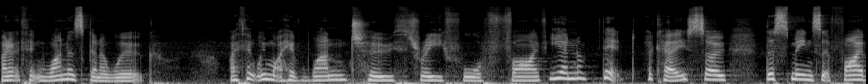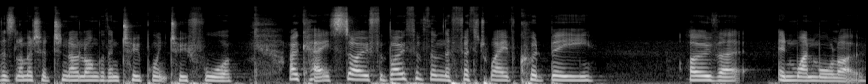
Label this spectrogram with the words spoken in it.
I don't think one is going to work. I think we might have one, two, three, four, five. Yeah, no, that okay. So this means that five is limited to no longer than 2.24. Okay, so for both of them, the fifth wave could be over in one more low.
